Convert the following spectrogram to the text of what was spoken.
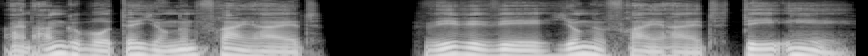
Ein Angebot der jungen Freiheit. www.jungefreiheit.de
